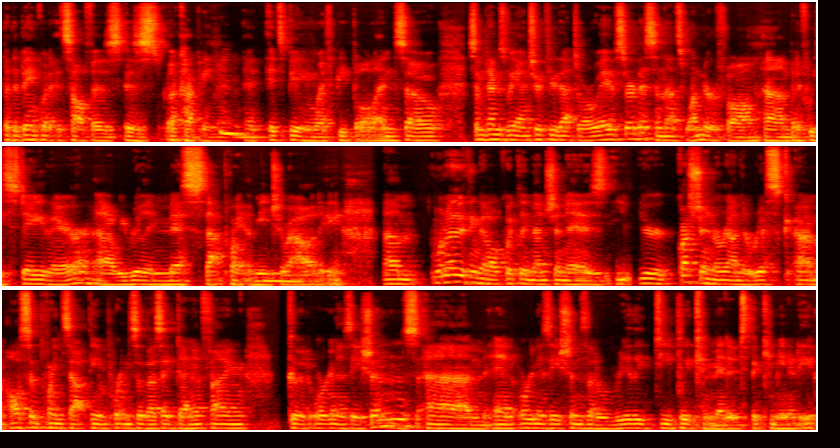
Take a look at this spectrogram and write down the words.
but the banquet itself is is accompaniment. Mm-hmm. It, it's being with people, and so sometimes we enter through that doorway of service, and that's wonderful. Um, but if we stay there, uh, we really miss that point of mutuality. Um, one other thing that I'll quickly mention is your question around the risk um, also points out the importance of us identifying good organizations um, and organizations that are really deeply committed to the community.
